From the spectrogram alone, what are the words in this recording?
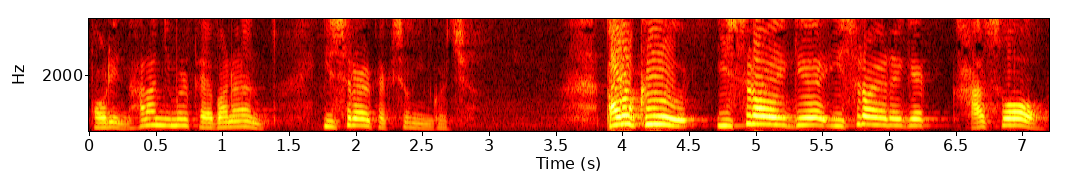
버린 하나님을 배반한 이스라엘 백성인 거죠. 바로 그 이스라엘에게 이스라엘에게 가서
